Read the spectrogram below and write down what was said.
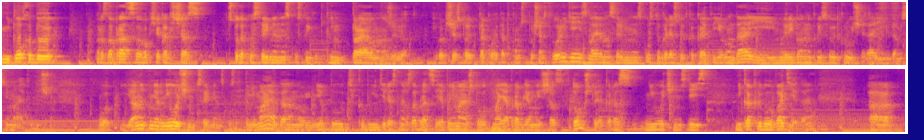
неплохо бы разобраться вообще, как сейчас, что такое современное искусство и каким правилам оно живет. И вообще, что это такое, да, потому что большинство людей, смотря на современное искусство, говорят, что это какая-то ерунда, и мой ребенок рисует круче, да, или там снимает лучше. Вот. Я, например, не очень современное искусство понимаю, да, но и мне было дико бы интересно разобраться. Я понимаю, что вот моя проблема сейчас в том, что я как раз не очень здесь, не как рыба в воде, да. А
